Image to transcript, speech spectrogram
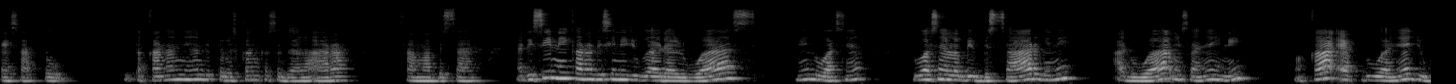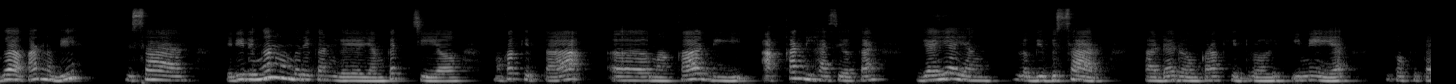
P1. Di tekanannya diteruskan ke segala arah sama besar. Nah, di sini karena di sini juga ada luas. Ini luasnya luasnya lebih besar gini A2 misalnya ini maka F2 nya juga akan lebih besar jadi dengan memberikan gaya yang kecil maka kita eh, maka di akan dihasilkan gaya yang lebih besar pada dongkrak hidrolik ini ya kalau kita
